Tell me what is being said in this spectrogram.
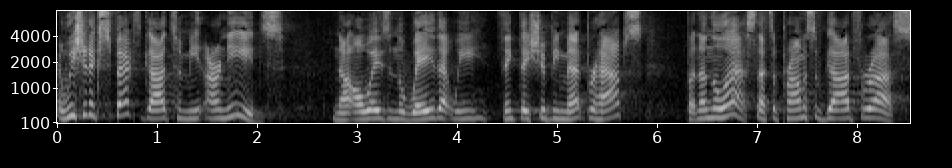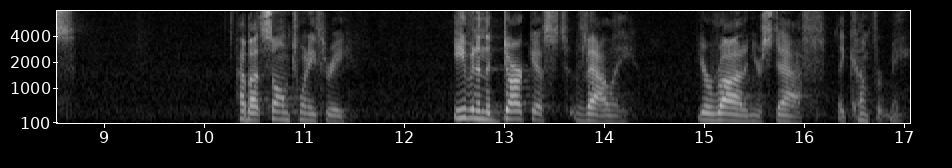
And we should expect God to meet our needs. Not always in the way that we think they should be met, perhaps, but nonetheless, that's a promise of God for us. How about Psalm 23? Even in the darkest valley, your rod and your staff, they comfort me.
